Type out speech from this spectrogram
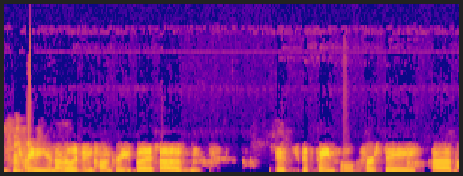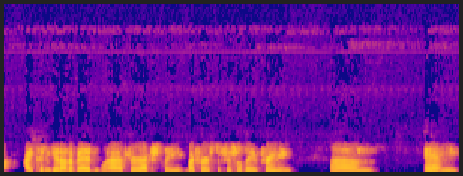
know, training you're not really doing concrete, but um, it's it's painful. The first day, um, I couldn't get out of bed after actually my first official day of training. Um, and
